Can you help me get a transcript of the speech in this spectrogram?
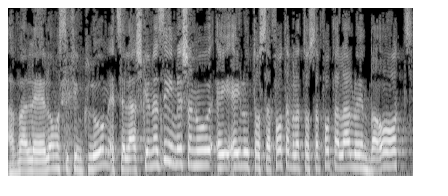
אבל אה, לא מוסיפים כלום. אצל האשכנזים יש לנו אי, אילו תוספות, אבל התוספות הללו הן באות,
